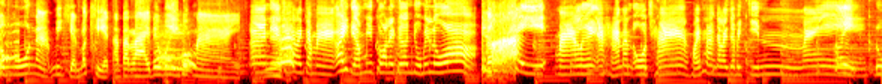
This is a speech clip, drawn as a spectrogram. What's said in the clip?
ตรงนู้นน่ะ มีเขียนว่าเขตอันตรายด้วยเว้ยพวกนายเออเนี่ยฉันกำลังจะมา เอ้ย เดี๋ยวมีตัวอะไรเดินอยู่ไม่รู้ เฮ้ยมาเลยอาหารอันโอชา หอยทากกำลังจะไปกินในเฮ้ยดู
